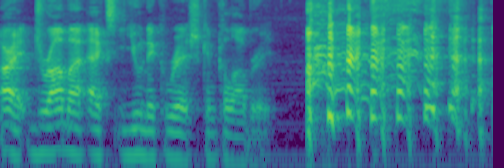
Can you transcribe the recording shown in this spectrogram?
All right, Drama X Eunuch Rish can collaborate.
